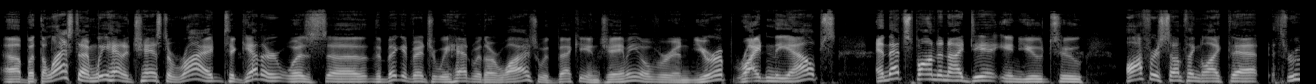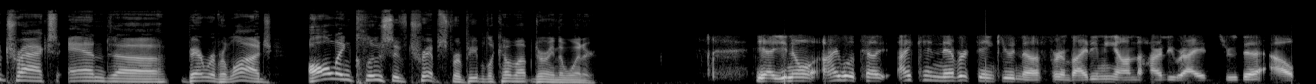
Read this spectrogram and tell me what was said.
Uh, but the last time we had a chance to ride together was uh, the big adventure we had with our wives, with Becky and Jamie over in Europe, riding the Alps. And that spawned an idea in you to offer something like that through Trax and uh, Bear River Lodge, all inclusive trips for people to come up during the winter. Yeah, you know, I will tell you, I can never thank you enough for inviting me on the Harley ride through the Alps.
